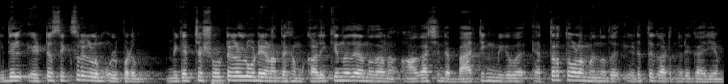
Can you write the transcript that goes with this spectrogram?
ഇതിൽ എട്ട് സിക്സറുകളും ഉൾപ്പെടും. മികച്ച ഷോട്ടുകളിലൂടെയാണ് അദ്ദേഹം കളിക്കുന്നത് എന്നതാണ് ആകാശിന്റെ ബാറ്റിംഗ് മികവ് എത്രത്തോളം എന്നത് എടുത്തു കാട്ടുന്നൊരു കാര്യം.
